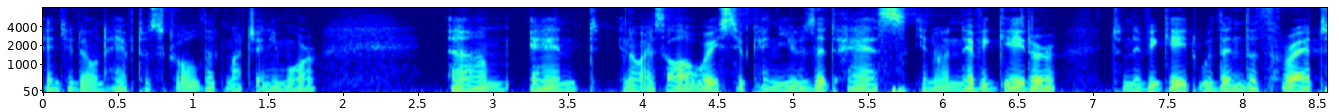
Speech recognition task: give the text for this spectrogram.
and you don't have to scroll that much anymore. Um, and you know, as always, you can use it as you know a navigator to navigate within the thread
